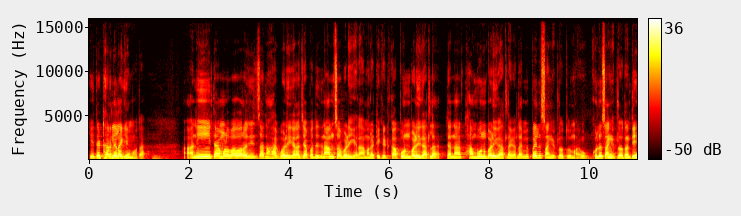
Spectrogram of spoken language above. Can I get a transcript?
की ते ठरलेला गेम होता. आणि त्यामुळं बाबारावजींचा नाहक बळी गेला ज्या पद्धतीने आमचा बळी गेला. आम्हाला तिकीट कापून बळी घातला त्यांना थांबवून बळी घातला घातला. मी पहिलं सांगितलं होतं तुम्हाला खुलं सांगितलं होतं. ती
